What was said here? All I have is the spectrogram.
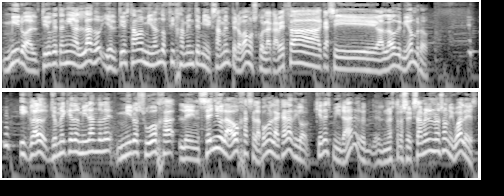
miro al tío que tenía al lado y el tío estaba mirando fijamente mi examen, pero vamos, con la cabeza casi al lado de mi hombro. Y claro, yo me quedo mirándole, miro su hoja, le enseño la hoja, se la pongo en la cara, digo, ¿quieres mirar? Nuestros exámenes no son iguales.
